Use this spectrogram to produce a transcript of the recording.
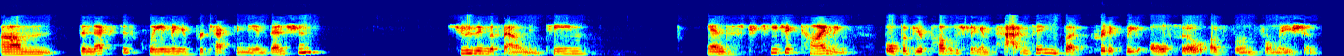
Um, the next is claiming and protecting the invention, choosing the founding team, and the strategic timing, both of your publishing and patenting, but critically also of firm formation.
